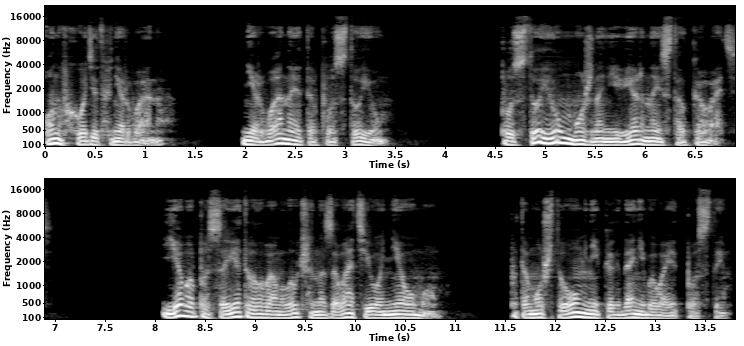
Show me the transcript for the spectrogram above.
он входит в нирвану. Нирвана – это пустой ум. Пустой ум можно неверно истолковать. Я бы посоветовал вам лучше называть его не умом, потому что ум никогда не бывает пустым.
